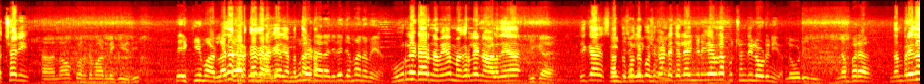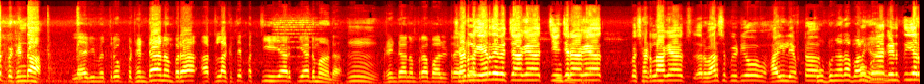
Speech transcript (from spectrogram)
ਅੱਛਾ ਜੀ। ਹਾਂ 9 ਕੁਛ ਡਿਮਾਂਡ ਲਿਖੀ ਹੋਈ ਸੀ। ਤੇ 21 ਮਾਡਲ ਆ ਇਹਦਾ ਟਾਇਰ ਖੜਕਾ ਕਰਾਂਗੇ ਜੇ ਆਪਾਂ ਮੂਹਰਲੇ ਟਾਇਰ ਆ ਜਿਹੜੇ ਜਮਾ ਨਵੇਂ ਆ। ਮੂਰਲੇ ਟਾਇਰ ਨਵੇਂ ਆ ਮਗਰਲੇ ਨਾਲ ਦੇ ਆ। ਠੀਕ ਹੈ। ਠੀਕ ਹੈ 700 ਦੇ ਕੁਝ ਘੰਟੇ ਚੱਲੇ ਇੰਜਨ ਗੇਅਰ ਦਾ ਪੁੱਛਣ ਦੀ ਲੋੜ ਹੀ ਨਹੀਂ ਯਾਰ ਲੋੜ ਹੀ ਨਹੀਂ। ਨੰਬਰ? ਨੰਬਰ ਇਹਦਾ ਬਠਿੰਡਾ। ਲੈ ਵੀ ਮਿੱਤਰੋ ਬਠਿੰਡਾ ਨੰਬਰ ਆ 8 ਲੱਖ ਤੇ 25000 ਰੁਪਿਆ ਡਿਮਾਂਡ ਆ। ਹੂੰ। ਬਠਿੰਡਾ ਨੰਬਰ ਆ ਬਾਲ ਟਰੈਕ ਸ਼ਟਲ ਗੇਅਰ ਦੇ ਵਿੱਚ ਆ ਗਿਆ ਚੇਂਜਰ ਆ ਗਿਆ ਸ਼ਟਲ ਆ ਗਿਆ ਰਿਵਰਸ ਪੀਟੀਓ ਹਾਈ ਲਿਫਟ ਖੂਬੀਆਂ ਦਾ ਬਣ ਗਿਆ ਕੁੱਪੀਆਂ ਗਿਣਤੀ ਯਾਰ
